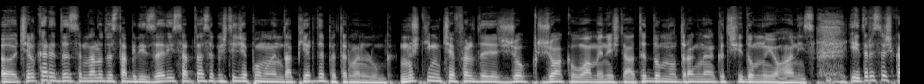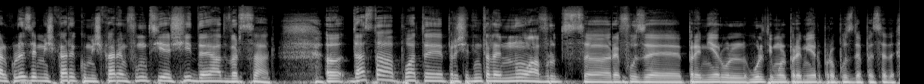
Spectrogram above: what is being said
Uh, Cel care dă semnalul destabilizării s-ar putea să câștige pe un moment, dar pierde pe termen lung. Nu știm ce fel de joc joacă oamenii ăștia, atât domnul Dragnea cât și domnul Iohannis. Ei trebuie să-și calculeze mișcare cu mișcare în funcție și de adversar. Uh, De asta poate președintele nu a vrut să refuze premierul, ultimul premier propus de PSD.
